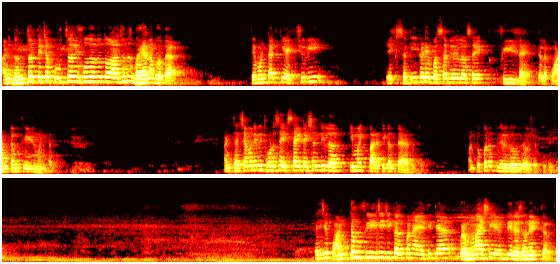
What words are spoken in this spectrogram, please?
आणि नंतर त्याच्या पुढचा शोध होता तो अजूनच भयानक होता. ते म्हणतात की ॲक्च्युली एक सगळीकडे पसरलेलं असं एक फील्ड आहे. त्याला क्वांटम फील्ड म्हणतात. आणि त्याच्यामध्ये मी थोडंसं एक्सायटेशन दिलं की मग एक पार्टिकल तयार होतो. आणि तो परत विरघळून जाऊ शकतो त्याच्यामध्ये. तर ही जे क्वांटम फील्डची जी कल्पना आहे ती त्या ब्रह्माशी अगदी रेझोनेट करते.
